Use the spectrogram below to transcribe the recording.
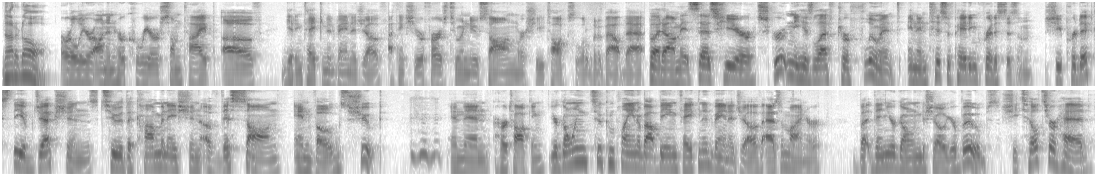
not at all. Earlier on in her career, some type of getting taken advantage of. I think she refers to a new song where she talks a little bit about that. But um, it says here, scrutiny has left her fluent in anticipating criticism. She predicts the objections to the combination of this song and Vogue's Shoot. and then her talking, you're going to complain about being taken advantage of as a minor, but then you're going to show your boobs. She tilts her head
